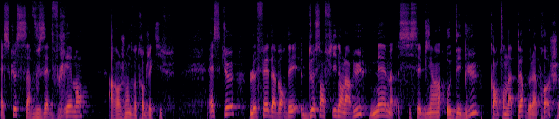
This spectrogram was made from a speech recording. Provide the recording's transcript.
est-ce que ça vous aide vraiment à rejoindre votre objectif? Est-ce que le fait d'aborder 200 filles dans la rue, même si c'est bien au début, quand on a peur de l'approche,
